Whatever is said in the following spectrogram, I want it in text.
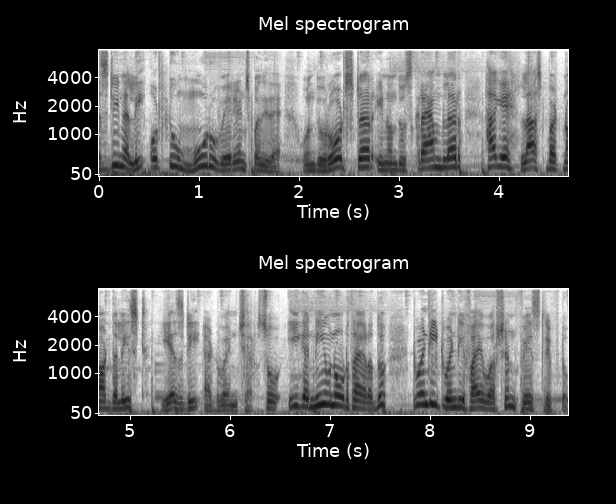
ಎಸ್ ಡಿನಲ್ಲಿ ಒಟ್ಟು ಮೂರು ವೇರಿಯಂಟ್ಸ್ ಬಂದಿದೆ. ಒಂದು ರೋಡ್ ಸ್ಟರ್ ಇನ್ನೊಂದು ಸ್ಕ್ರಾಂಬ್ಲರ್ ಹಾಗೆ last but not the least Yezdi adventure so ಈಗ ನೀವು ನೋಡ್ತಾ ಇರೋದು twenty twenty five version facelift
